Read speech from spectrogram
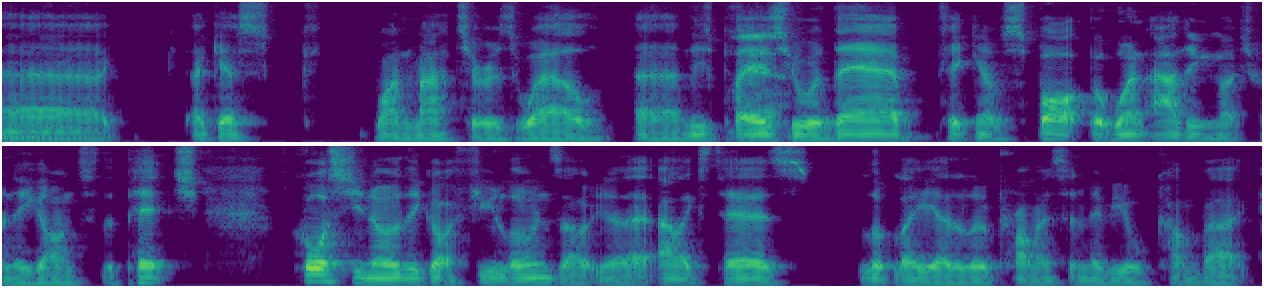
mm-hmm. uh, I guess Juan Mata as well. Um, these players yeah. who were there taking up a spot but weren't adding much when they got onto the pitch. Course, you know they got a few loans out. You know, Alex Telles looked like he had a little promise and maybe he'll come back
